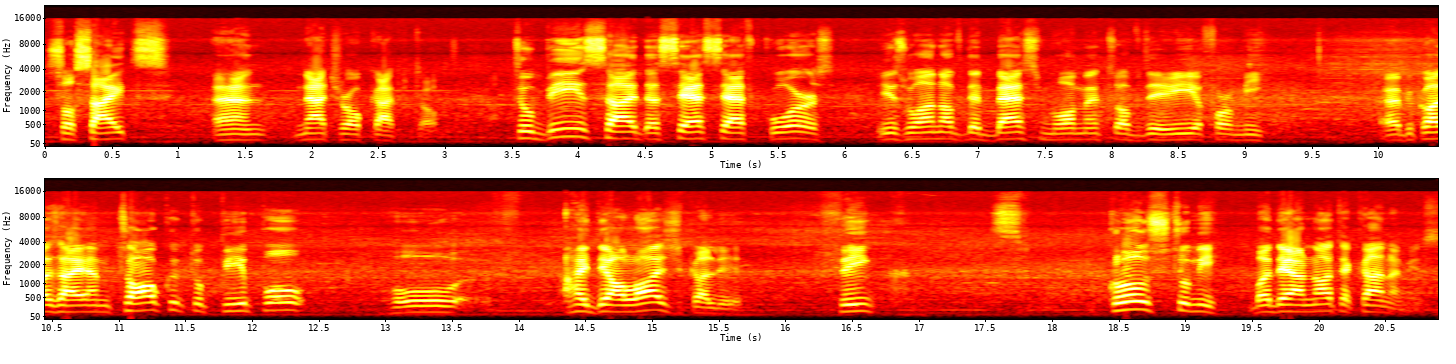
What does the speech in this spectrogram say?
societies and natural capital. To be inside the CSF course is one of the best moments of the year for me uh, because I am talking to people who ideologically think close to me, but they are not economists.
